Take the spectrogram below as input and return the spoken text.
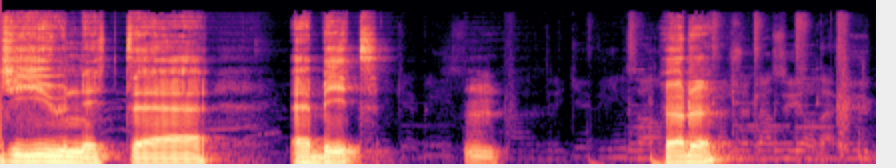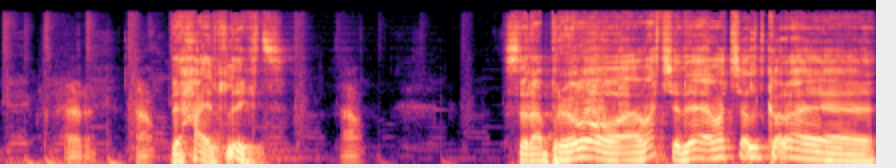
G-Unit-beat. Eh, beat. Mm. Hører du? Hører. Ja. Det er helt likt. Ja. Så de prøver å Jeg vet ikke, det, jeg vet ikke helt hva de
